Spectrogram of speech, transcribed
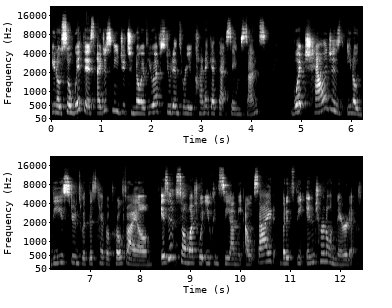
you know, so with this, I just need you to know if you have students where you kind of get that same sense, what challenges you know these students with this type of profile isn't so much what you can see on the outside but it's the internal narrative.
